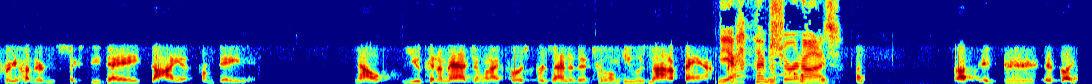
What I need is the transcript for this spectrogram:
360 day diet from dating. Now, you can imagine when I first presented it to him, he was not a fan. Yeah, I'm sure not. Right? It's like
